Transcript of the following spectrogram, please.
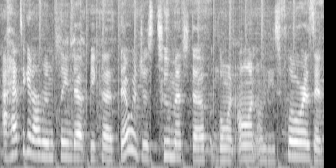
I had to get our room cleaned up because there were just too much stuff going on on these floors and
